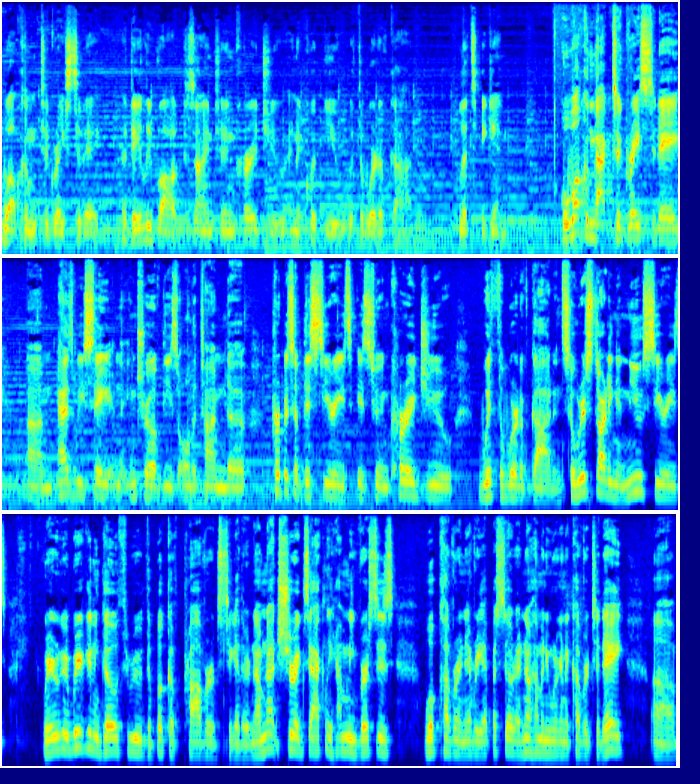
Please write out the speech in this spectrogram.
Welcome to Grace Today, a daily vlog designed to encourage you and equip you with the Word of God. Let's begin. Well, welcome back to Grace Today. Um, as we say in the intro of these all the time, the purpose of this series is to encourage you with the Word of God. And so we're starting a new series where we're going to go through the book of Proverbs together. Now, I'm not sure exactly how many verses we'll cover in every episode. I know how many we're going to cover today. Uh,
